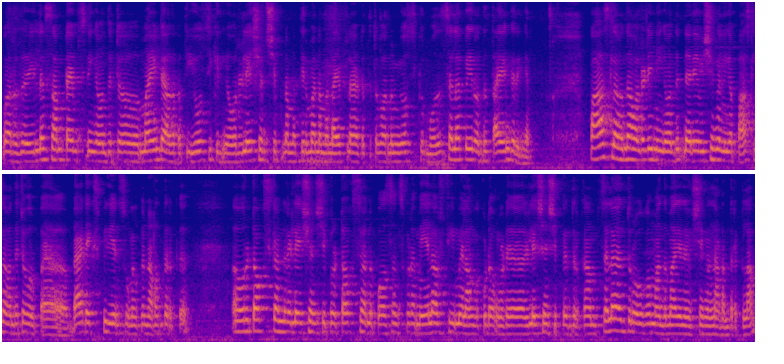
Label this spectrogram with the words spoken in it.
வருது. இல்லை சம்டைம்ஸ் நீங்கள் வந்துட்டு மைண்டை அதை பற்றி யோசிக்கிறீங்க. ஒரு ரிலேஷன்ஷிப் நம்ம திரும்ப நம்ம லைஃப்பில் எடுத்துகிட்டு வரணும் யோசிக்கும் போது சில பேர் வந்து தயங்குறீங்க. பாஸ்டில் வந்து ஆல்ரெடி நீங்கள் வந்துட்டு நிறைய விஷயங்கள் நீங்கள் பாஸ்டில் வந்துட்டு ஒரு பேட் எக்ஸ்பீரியன்ஸ் உங்களுக்கு நடந்திருக்கு. ஒரு டாக்ஸிக்கான ரிலேஷன்ஷிப் ஒரு டாக்ஸிக்கான பர்சன்ஸ் கூட மேல் ஆர் ஃபீமேல் அவங்க கூட அவங்களோட ரிலேஷன்ஷிப் இருந்திருக்கலாம். சில துரோகம் அந்த மாதிரியான விஷயங்கள் நடந்திருக்கலாம்.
